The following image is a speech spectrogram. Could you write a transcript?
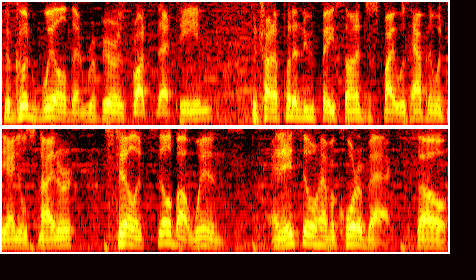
The goodwill that Rivera's brought to that team to try to put a new face on it, despite what's happening with Daniel Snyder. Still, it's still about wins, and they still don't have a quarterback. So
